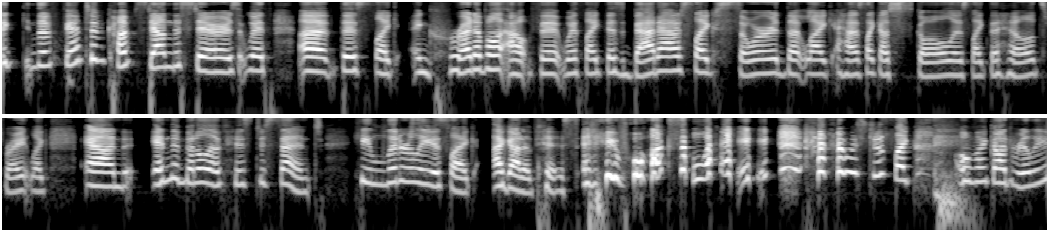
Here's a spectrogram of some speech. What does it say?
the the Phantom comes down the stairs with uh this like incredible outfit with like this badass like sword that like has like a skull as like the hilts, right? Like, and in the middle of his descent. He literally is like, I gotta piss. And he walks away. And I was just like, oh my God, really?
